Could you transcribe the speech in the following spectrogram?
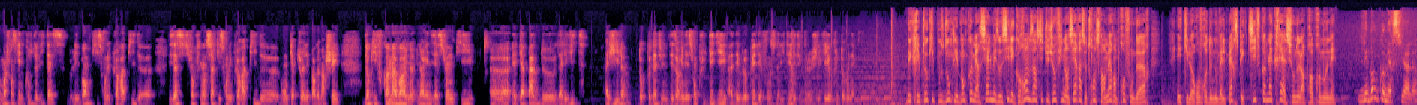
moi je pense qu'il y a une course de vitesse. Les banques qui seront les plus rapides, les institutions financières qui seront les plus rapides vont capturer des parts de marché. Donc, il faut quand même avoir une, une organisation qui est capable d'aller vite agile, donc peut-être une des organisations plus dédiées à développer des fonctionnalités, des technologies liées aux crypto-monnaies. Des cryptos qui poussent donc les banques commerciales mais aussi les grandes institutions financières à se transformer en profondeur et qui leur ouvrent de nouvelles perspectives comme la création de leur propre monnaie. Les banques commerciales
